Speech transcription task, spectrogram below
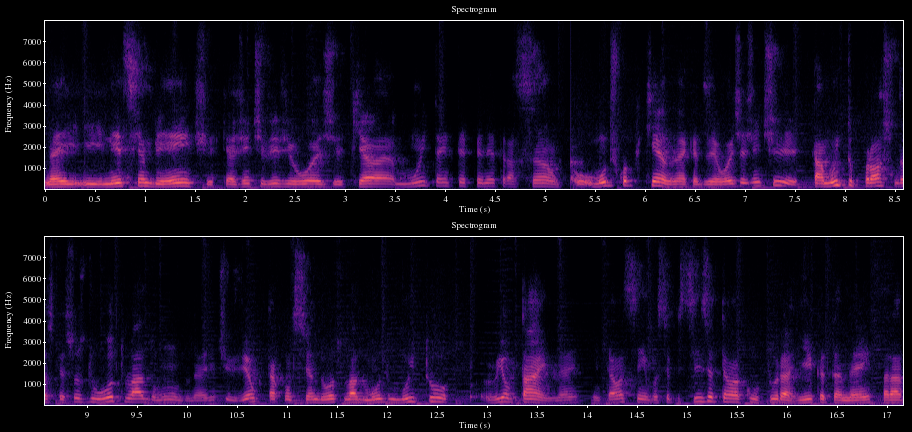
né? E, e, nesse ambiente que a gente vive hoje, que é muita interpenetração, o mundo ficou pequeno, né? Quer dizer, hoje a gente está muito próximo das pessoas do outro lado do mundo, né? A gente vê o que está acontecendo do outro lado do mundo muito real time, né? Então, assim, você precisa ter uma cultura rica também para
